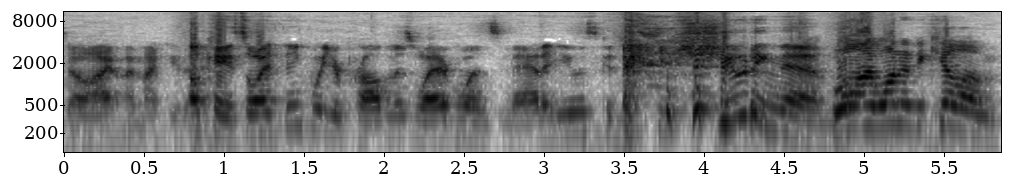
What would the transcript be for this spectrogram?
So I, I might do that. Okay, so I think what your problem is, why everyone's mad at you, is because you keep shooting them. Well, I wanted to kill him,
